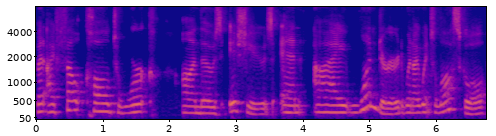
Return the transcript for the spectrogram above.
but I felt called to work on those issues. And I wondered when I went to law school,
